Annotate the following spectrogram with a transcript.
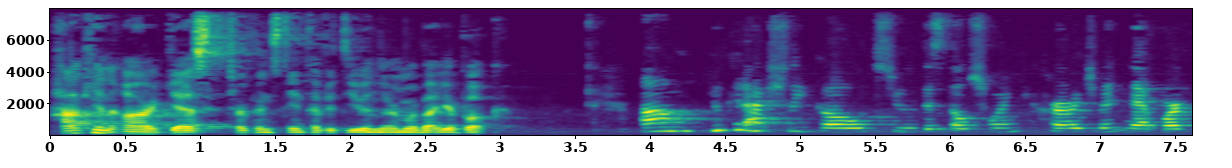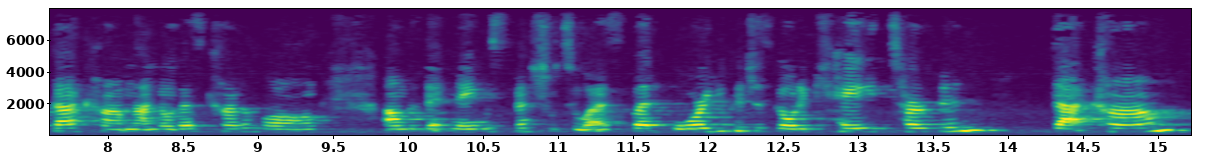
How can our guests, Turpin stay in touch with you and learn more about your book? Um, you could actually go to the social encouragement network.com. I know that's kind of long, um, but that name is special to us. But or you could just go to kturpin.com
